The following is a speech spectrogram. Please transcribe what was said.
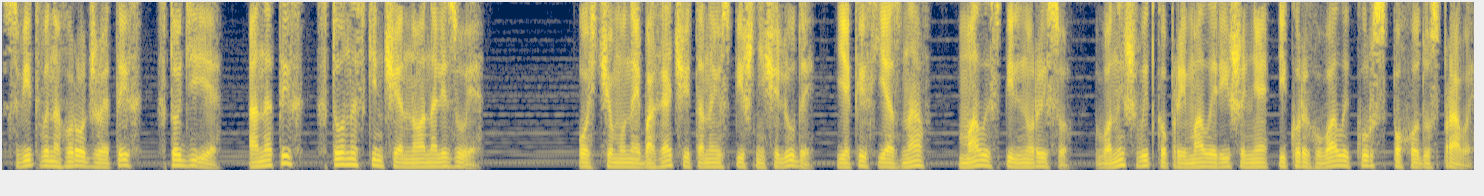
Світ винагороджує тих, хто діє, а не тих, хто нескінченно аналізує. Ось чому найбагатші та найуспішніші люди, яких я знав, мали спільну рису, вони швидко приймали рішення і коригували курс по ходу справи.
